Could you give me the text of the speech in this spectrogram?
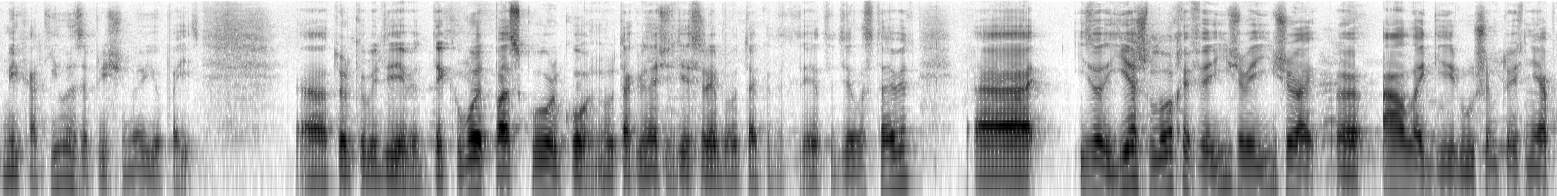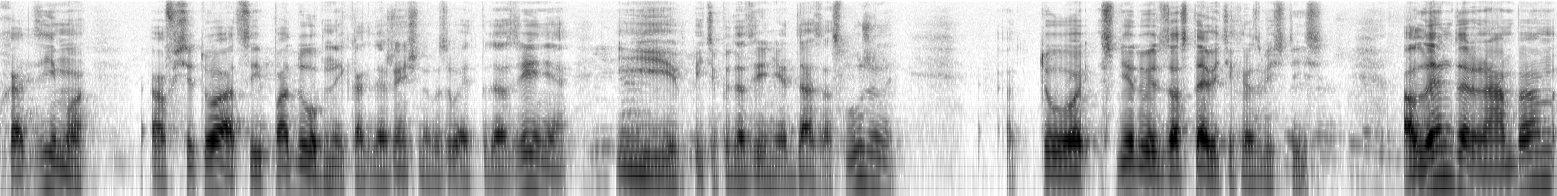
Мирхатхила запрещено ее поить. Только в Девит. Так вот, поскольку, ну так или иначе, здесь Рэба вот так это, это дело ставит, Ешь лохов, Ишва, Иша, Алла Герушин, то есть необходимо в ситуации подобной, когда женщина вызывает подозрения, и эти подозрения, да, заслужены, то следует заставить их развестись. Лендер Рамбам,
